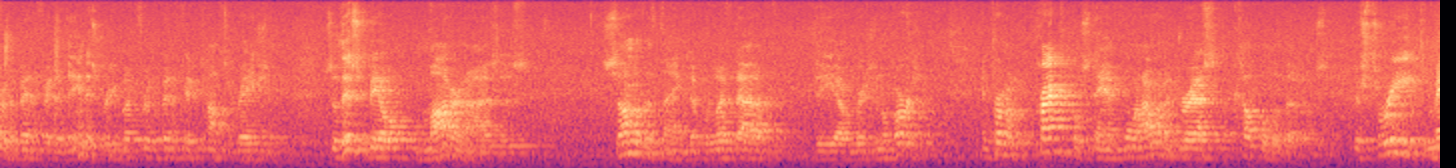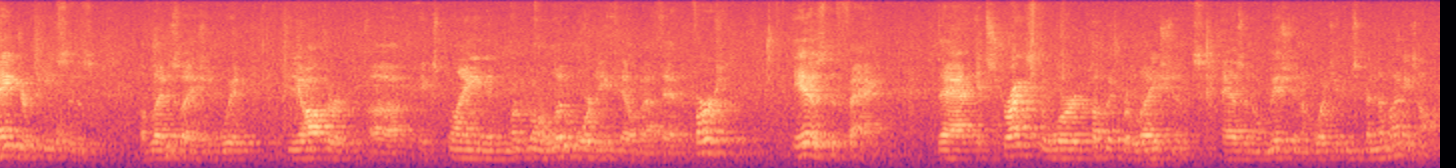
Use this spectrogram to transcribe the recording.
for the benefit of the industry, but for the benefit of conservation. So this bill modernizes some of the things that were left out of the original version. And from a practical standpoint, I want to address a couple of those. There's three major pieces of legislation which the author uh, explained, and I'm going to go in a little more detail about that. The first is the fact that it strikes the word public relations as an omission of what you can spend the monies on.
